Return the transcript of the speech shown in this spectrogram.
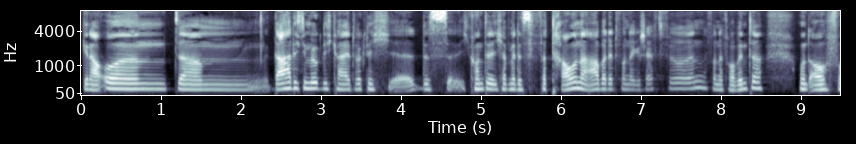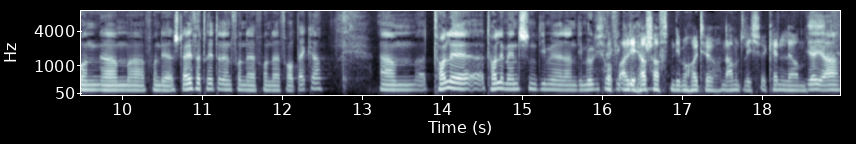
genau. Und ähm, da hatte ich die Möglichkeit, wirklich, äh, das, ich konnte, ich habe mir das Vertrauen erarbeitet von der Geschäftsführerin, von der Frau Winter und auch von ähm, äh, von der Stellvertreterin, von der von der Frau Becker ähm, tolle, tolle Menschen, die mir dann die Möglichkeit Auf all die Herrschaften, die wir heute namentlich äh, kennenlernen, ja, ja,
